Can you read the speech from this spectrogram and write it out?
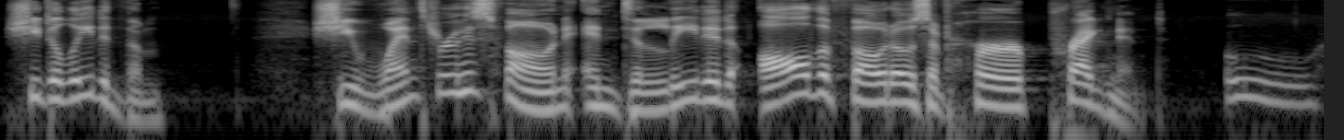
She deleted them. She went through his phone and deleted all the photos of her pregnant. Ooh.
